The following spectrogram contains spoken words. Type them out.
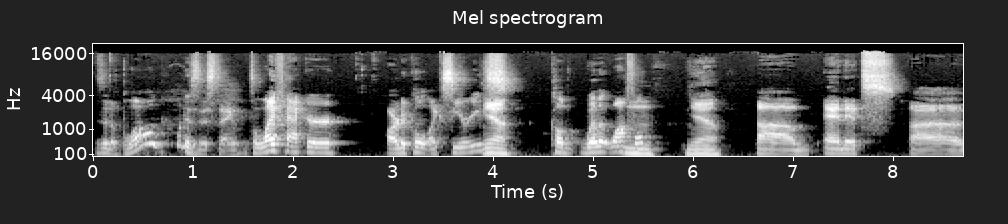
is it a blog? What is this thing? It's a Lifehacker article like series. Yeah. Called Will It Waffle. Mm, yeah. Um, and it's uh,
